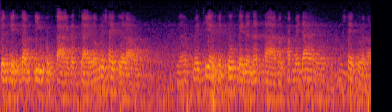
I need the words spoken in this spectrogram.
จนเห็นความจริงของกายกับใจว่าไม่ใช่ตัวเรานะไม่เที่ยงเป็นทุกข์เป็นอนัตตาบังคับไม่ได้ ไม่ใช่ตัวเรา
